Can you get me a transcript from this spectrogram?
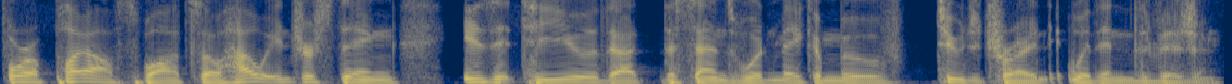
for a playoff spot. So, how interesting is it to you that the Sens would make a move to Detroit within the division?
